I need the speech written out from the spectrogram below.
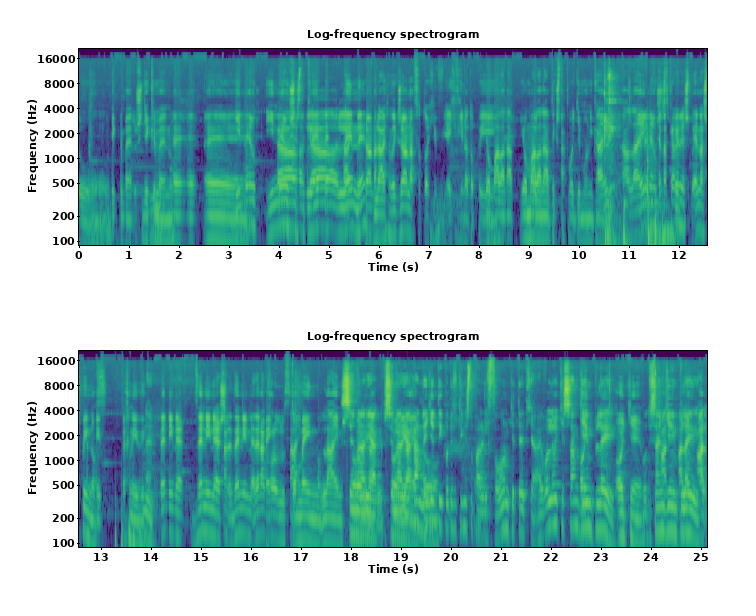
του, Συγκεκριμένο. του συγκεκριμένου. Ε, Ε, είναι ουσιαστικά είναι ουσιαστικά λένε- λένε, δεν ξέρω αν- τουλάχιστον δεν ξέρω αν αυτό το έχει, βγει- έχει βγει να το πει η ομάδα ανάπτυξης. η ομάδα ανάπτυξης του Pokemon η Kairi, αλλά είναι ένα ουσιαστικά spin- είναι ένα spin-off παιχνίδι. ναι. Δεν είναι Δεν, είναι, δεν, είναι, δεν ακολουθεί το main line Σεναρια... storyline, Σεναριακά ναι το- γιατί υποτίθεται ότι είναι στο παρελθόν και τέτοια εγώ λέω και σαν gameplay ΟΚ. ότι σαν Α- gameplay Αλλά, αλλά, αλλά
